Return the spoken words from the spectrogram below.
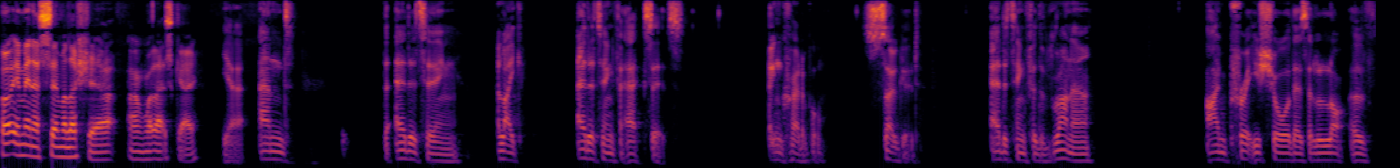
Put him in a similar shirt, and well, let's go. yeah, and the editing, like editing for exits, incredible, so good. Editing for the runner, I'm pretty sure there's a lot of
